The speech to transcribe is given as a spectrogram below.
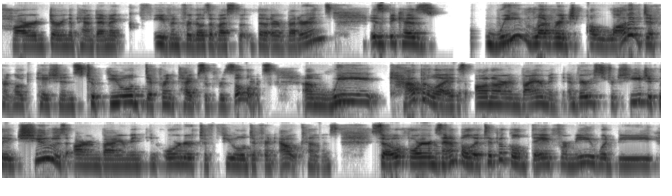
hard during the pandemic, even for those of us that, that are veterans, is because we've leveraged a lot of different locations to fuel different types of results. Um, we capitalize on our environment and very strategically choose our environment in order to fuel different outcomes. So, for example, a typical day for me would be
